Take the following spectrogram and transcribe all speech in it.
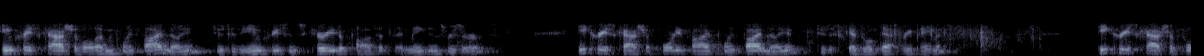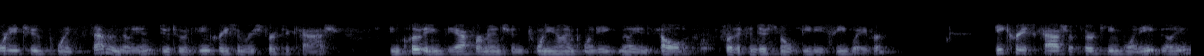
Increased cash of 11.5 million due to the increase in security deposits and maintenance reserves. Decreased cash of 45.5 million due to scheduled debt repayments. Decreased cash of 42.7 million due to an increase in restricted cash, including the aforementioned 29.8 million held for the conditional EDC waiver. Decreased cash of 13.8 million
